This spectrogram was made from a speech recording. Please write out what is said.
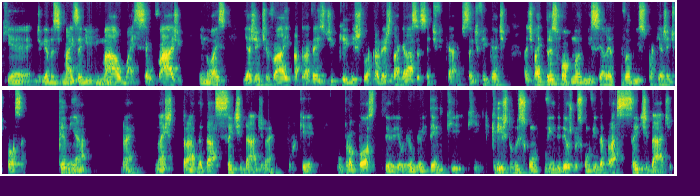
que é, digamos assim, mais animal, mais selvagem em nós e a gente vai, através de Cristo, através da graça santificante, santificante a gente vai transformando isso e elevando isso para que a gente possa caminhar né, na estrada da santidade, né? porque o propósito, eu, eu, eu entendo que, que Cristo nos convida e Deus nos convida para a santidade.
